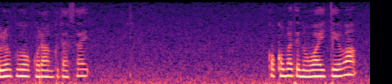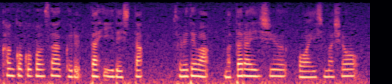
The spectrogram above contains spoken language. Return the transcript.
ブログをご覧ください。ここまでのお相手は韓国語サークルダヒーでした。それではまた来週お会いしましょう。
